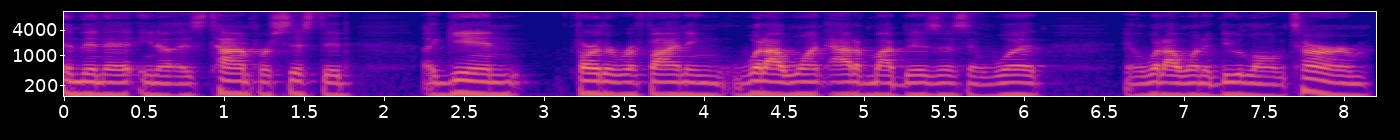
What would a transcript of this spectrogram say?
and then uh, you know as time persisted again further refining what i want out of my business and what and what i want to do long term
